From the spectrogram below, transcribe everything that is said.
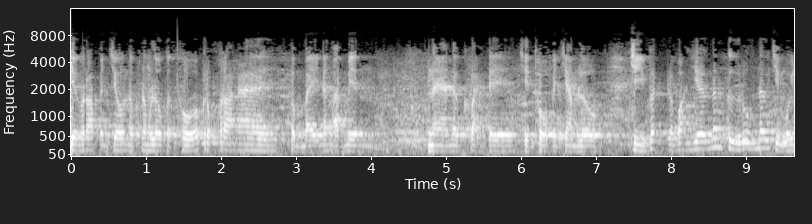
យើងរាប់បញ្ចូលនៅក្នុងលោកធម៌គ្រប់គ្រាន់ហើយ8ហ្នឹងអត់មាន ណានៅខ្វះទេជាធម៌ប្រចាំលោកជីវិតរបស់យើងហ្នឹងគឺរស់នៅជាមួយ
